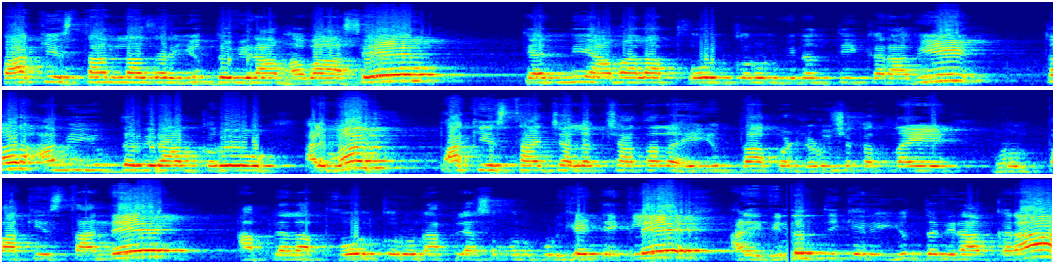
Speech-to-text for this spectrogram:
पाकिस्तानला जर युद्धविराम हवा असेल त्यांनी आम्हाला फोन करून विनंती करावी. तर आम्ही युद्धविराम करू आणि मग पाकिस्तानच्या लक्षात आलं हे युद्ध आपण लढू शकत नाही. म्हणून पाकिस्तानने आपल्याला फोन करून आपल्यासमोर गुडघे टेकले आणि विनंती केली युद्धविराम करा.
